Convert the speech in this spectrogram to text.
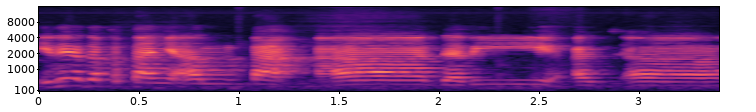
ini ada pertanyaan Pak uh, dari uh,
